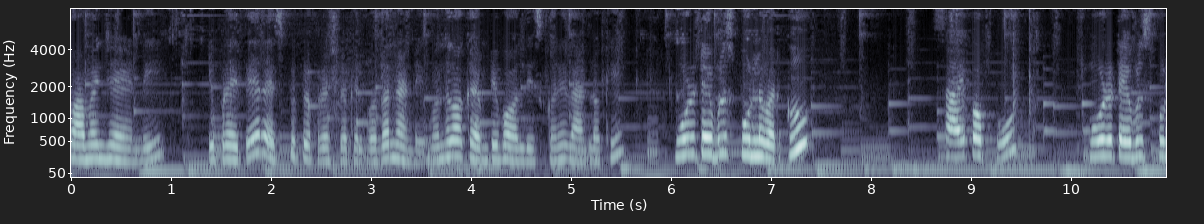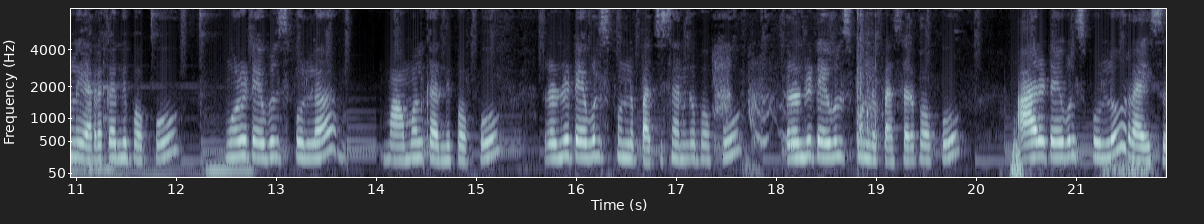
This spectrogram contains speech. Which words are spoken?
కామెంట్ చేయండి. ఇప్పుడైతే రెసిపీ ప్రిపరేషన్లోకి వెళ్ళిపోతానండి ముందుగా ఒక ఎంటీ బౌల్ తీసుకొని దాంట్లోకి మూడు టేబుల్ స్పూన్ల వరకు సాయిపప్పు మూడు టేబుల్ స్పూన్ల ఎర్ర కందిపప్పు మూడు టేబుల్ స్పూన్ల మామూలు కందిపప్పు రెండు టేబుల్ స్పూన్లు పచ్చిశనగపప్పు రెండు టేబుల్ స్పూన్లు పెసరపప్పు ఆరు టేబుల్ స్పూన్లు రైస్.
